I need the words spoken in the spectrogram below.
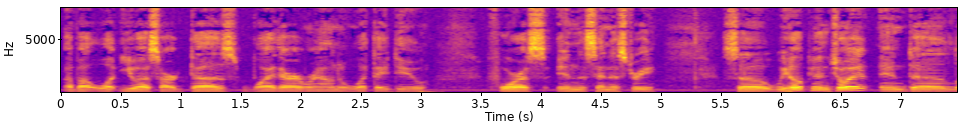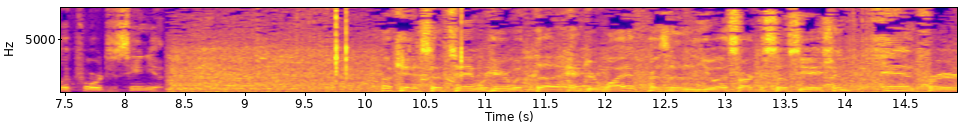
about what USARK does, why they're around, and what they do for us in this industry. So we hope you enjoy it and uh, look forward to seeing you. Okay, so today we're here with uh, Andrew Wyatt, president of the USARK Association. And for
